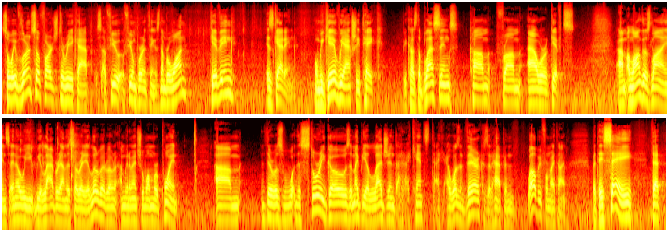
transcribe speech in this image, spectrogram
So we've learned so far, just to recap, a few, a few important things. Number one, giving is getting. When we give, we actually take, because the blessings come from our gifts. Um, along those lines, I know we, we elaborated on this already a little bit, but I'm going to mention one more point. Um, there was the story goes, it might be a legend. I, I can't, I, I wasn't there because it happened well before my time. But they say that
